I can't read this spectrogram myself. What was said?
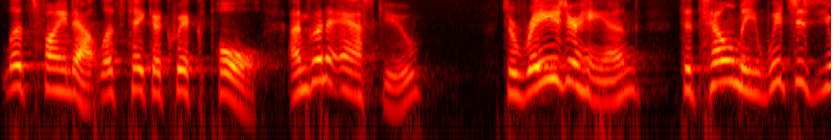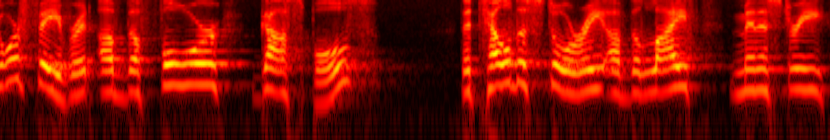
Let's find out. Let's take a quick poll. I'm going to ask you to raise your hand to tell me which is your favorite of the four gospels that tell the story of the life, ministry,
